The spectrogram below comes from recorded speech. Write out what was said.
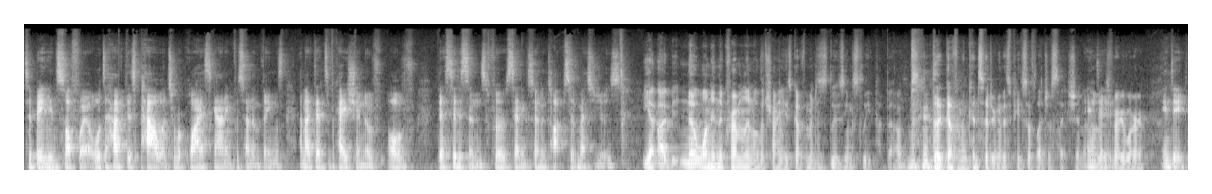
to be in software or to have this power to require scanning for certain things and identification of, of their citizens for sending certain types of messages. Yeah, uh, no one in the Kremlin or the Chinese government is losing sleep about the government considering this piece of legislation. Um, it's Indeed. very worrying. Indeed.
